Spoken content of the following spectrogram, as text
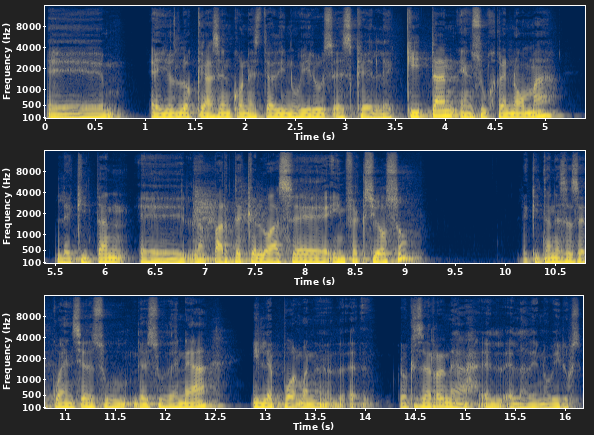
Ellos lo que hacen con este adenovirus es que le quitan en su genoma, le quitan eh, la parte que lo hace infeccioso, le quitan esa secuencia de su, de su DNA y le ponen, bueno, creo que es RNA, el, el adenovirus.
